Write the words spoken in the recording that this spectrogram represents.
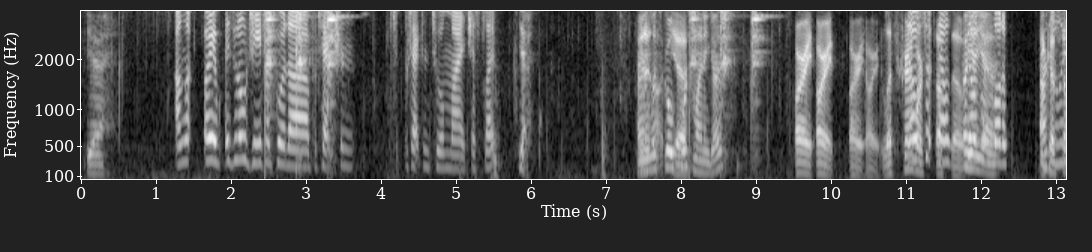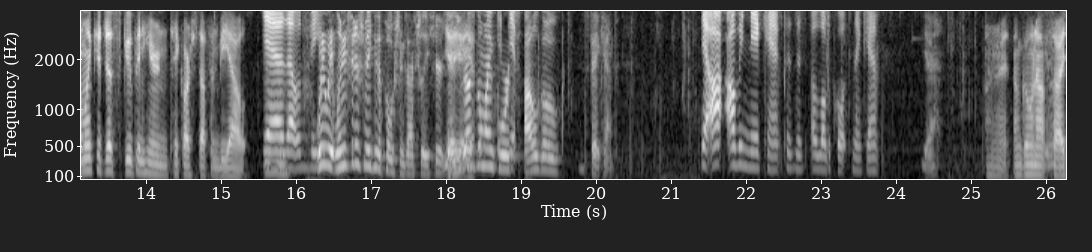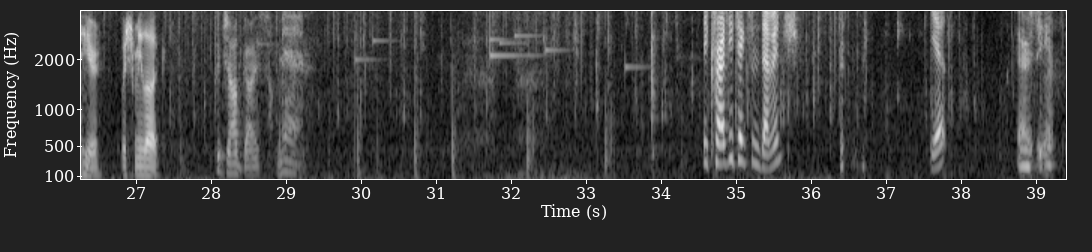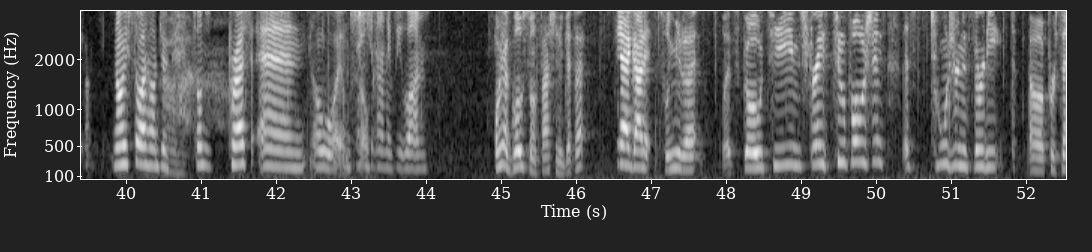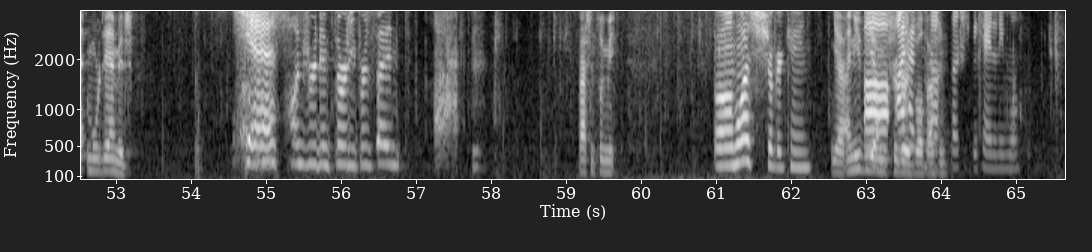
Yeah. I'm gonna. Oh, yeah, is it all G if I put uh protection, t- protection two on my chest plate? And And, let's uh, go yeah. quartz mining, guys. All right, all right, all right, all right. Let's grab There our a, stuff there was, though, Oh, yeah, was yeah. a lot of. Because Actually- someone could just scoop in here and take our stuff and be out. Yeah, Mhm. that would be. Wait, wait, let me finish making the potions, actually. Here, yeah, Yeah, you yeah, guys yeah. go mine quartz. Yep. I'll go stay at camp. Yeah, I, I'll be near camp because there's a lot of quartz near camp. Yeah. All right, I'm going outside lucky. here. Wish me luck. Good job, guys. Man. Did Kratzy take some damage? Yep. Let me Kratzy see. can't No, he's still at hundred. It's only press and oh wait, I'm see. slow. It can only be one. Oh, yeah, glowstone fashion. You get that? Yeah, I got it. Swing me that. Let's go, team. Strength 2 potions. That's 230 uh, percent more damage. Yes. 130%. Ah. Fashion, swing me. Um, who has sugar cane? Yeah, I need the Uh, um, sugar I as had well, no, fashion. no sugar cane anymore.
